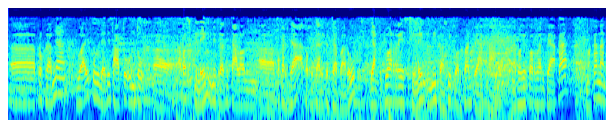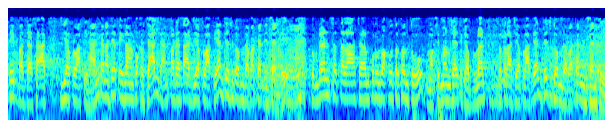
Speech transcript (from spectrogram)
eh, programnya dua itu. Jadi satu untuk eh, apa skilling ini berarti calon eh, pekerja atau pencari kerja baru. Yang kedua reskilling ini bagi korban PHK nah bagi korban PHK maka nanti pada saat dia pelatihan karena dia kehilangan pekerjaan kan pada saat dia pelatihan dia juga mendapatkan insentif. Kemudian setelah dalam kurun waktu tertentu maksimal misalnya tiga bulan setelah dia pelatihan dia juga mendapatkan insentif.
